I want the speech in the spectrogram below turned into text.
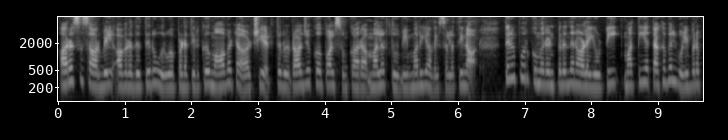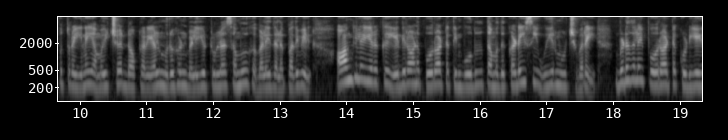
அரசு சார்பில் அவரது திருவுருவப்படத்திற்கு மாவட்ட ஆட்சியர் திரு ராஜகோபால் சுங்காரா மலர் தூவி மரியாதை செலுத்தினார். திருப்பூர் குமரன் பிறந்த நாளையொட்டி மத்திய தகவல் ஒலிபரப்புத்துறை இணை அமைச்சர் டாக்டர் எல் முருகன் வெளியிட்டுள்ள சமூக வலைதள பதிவில் ஆங்கிலேயருக்கு எதிரான போராட்டத்தின் போது தமது கடைசி உயிர் மூச்சு வரை விடுதலை போராட்டக் கொடியை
